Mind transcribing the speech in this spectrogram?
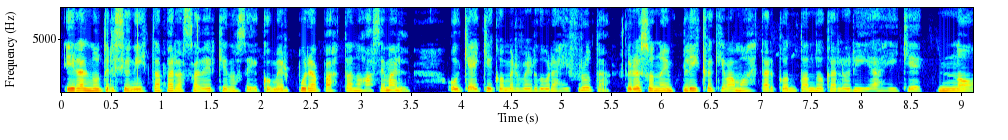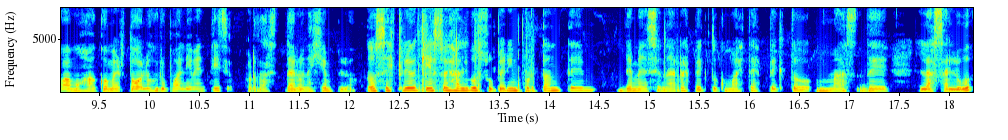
ir al nutricionista para saber que, no sé, comer pura pasta nos hace mal o que hay que comer verduras y fruta. Pero eso no implica que vamos a estar contando calorías y que no vamos a comer todos los grupos alimenticios, por dar un ejemplo. Entonces creo que eso es algo súper importante de mencionar respecto como a este aspecto más de la salud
